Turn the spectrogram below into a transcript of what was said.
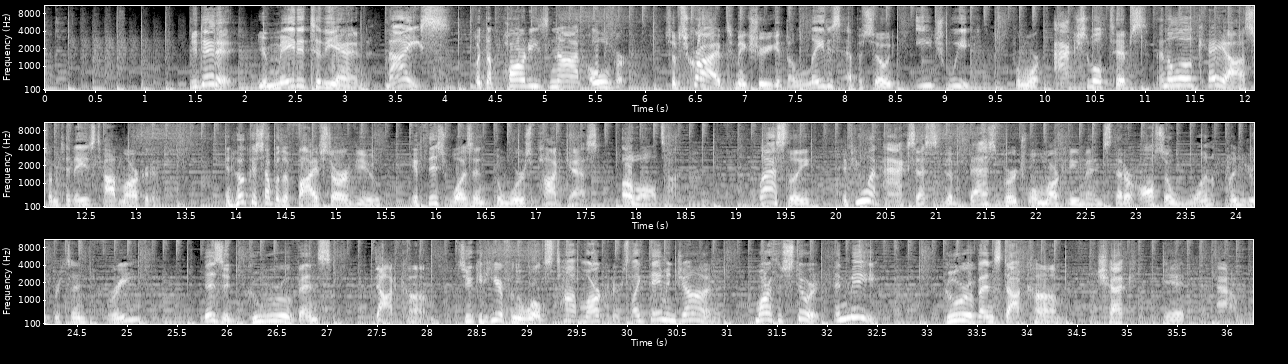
You did it. You made it to the end. Nice. But the party's not over. Subscribe to make sure you get the latest episode each week for more actionable tips and a little chaos from today's top marketers. And hook us up with a five star review if this wasn't the worst podcast of all time. Lastly, if you want access to the best virtual marketing events that are also 100% free, visit guruevents.com so you can hear from the world's top marketers like Daymond John, Martha Stewart, and me. guruevents.com. Check it out.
